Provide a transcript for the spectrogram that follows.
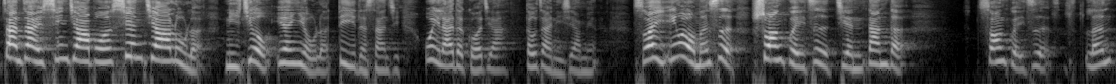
站在新加坡先加入了，你就拥有了第一的商机。未来的国家都在你下面，所以因为我们是双轨制简单的双轨制，人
